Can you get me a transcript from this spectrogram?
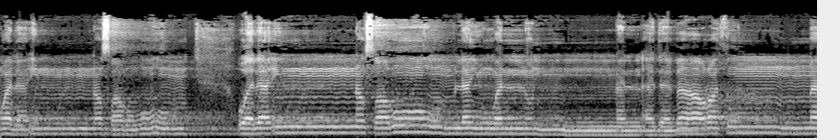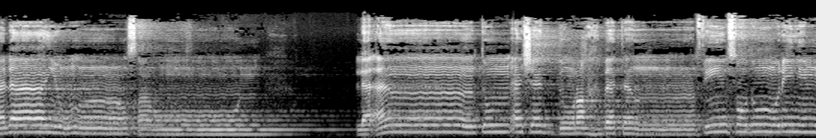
ولئن نصروهم ولئن نصروهم ليولن الأدبار ثم لا ينصرون لأنتم أشد رهبة في صدورهم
